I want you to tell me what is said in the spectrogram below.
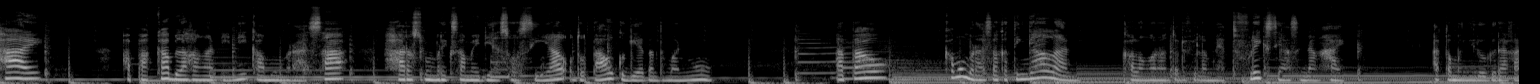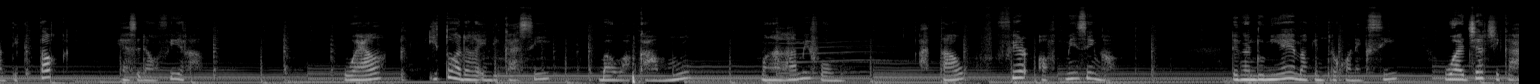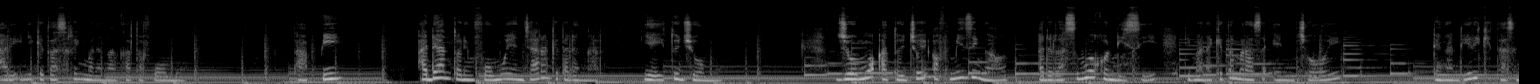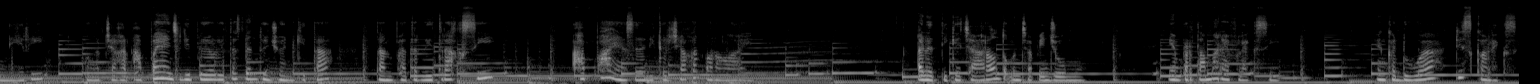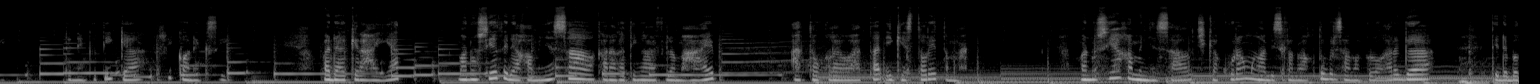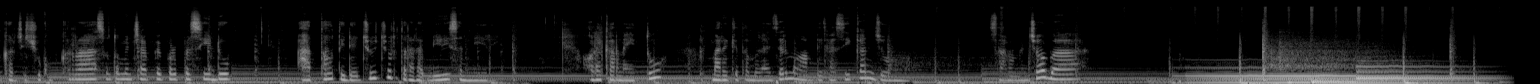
Hai, apakah belakangan ini kamu merasa harus memeriksa media sosial untuk tahu kegiatan temanmu? Atau kamu merasa ketinggalan kalau nonton film Netflix yang sedang hype? Atau meniru gerakan TikTok yang sedang viral? Well, itu adalah indikasi bahwa kamu mengalami FOMO atau Fear of Missing Out. Dengan dunia yang makin terkoneksi, wajar jika hari ini kita sering mendengar kata FOMO. Tapi, ada antonim FOMO yang jarang kita dengar, yaitu JOMO. JOMO atau Joy of Missing Out adalah sebuah kondisi di mana kita merasa enjoy dengan diri kita sendiri, mengerjakan apa yang jadi prioritas dan tujuan kita tanpa terdistraksi apa yang sedang dikerjakan orang lain. Ada tiga cara untuk mencapai JOMO. Yang pertama refleksi, yang kedua diskoneksi, dan yang ketiga rekoneksi. Pada akhir hayat, manusia tidak akan menyesal karena ketinggalan film hype atau kelewatan IG story teman. Manusia akan menyesal jika kurang menghabiskan waktu bersama keluarga, tidak bekerja cukup keras untuk mencapai purpose hidup, atau tidak jujur terhadap diri sendiri. Oleh karena itu, mari kita belajar mengaplikasikan JOMO. Selamat mencoba! Thank you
